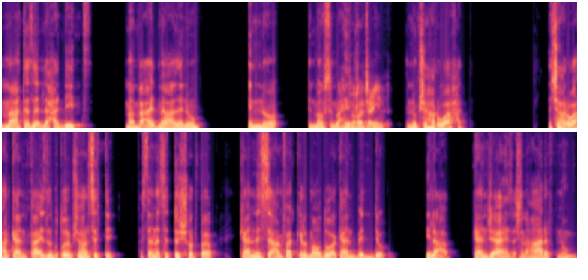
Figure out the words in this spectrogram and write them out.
ما اعتزل لحديت ما بعد ما أعلنوا إنه الموسم راح يرجع. راجعين. إنه بشهر واحد. شهر واحد كان فايز البطولة بشهر ستة. فاستنى ست أشهر. فكان لسه عم فكر الموضوع. كان بده يلعب. كان جاهز عشان عارف إنه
